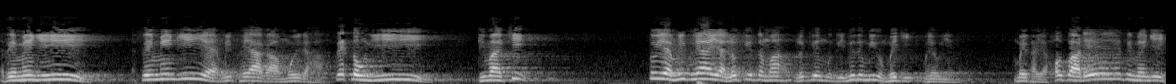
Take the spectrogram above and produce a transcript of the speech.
အသင်မင်းကြီးအ သင်မင်းကြီးရဲ့မိဖုရားကမွေးတာဟာသက်တုံကြီးဒီမှာကြည့်သူ့ရဲ့မိဖုရားရဲ့လုတ်ကိသမာလုတ်ကိမှုဒီမြို့သမီးကိုမေ့ကြည့်မယုံရင်မိဖုရားဟုတ်ပါတယ်သင်မင်းကြီး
